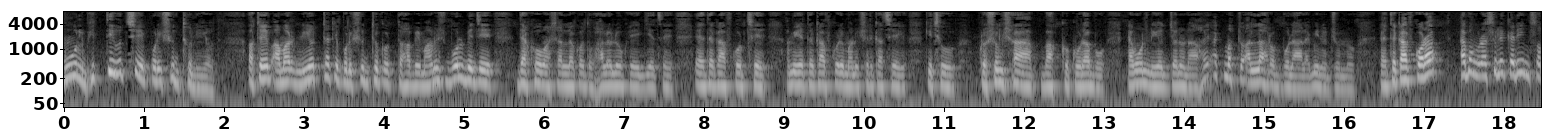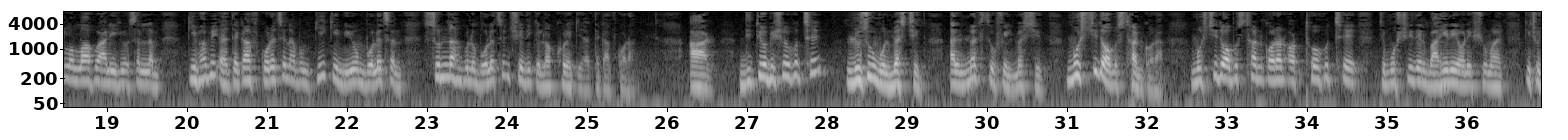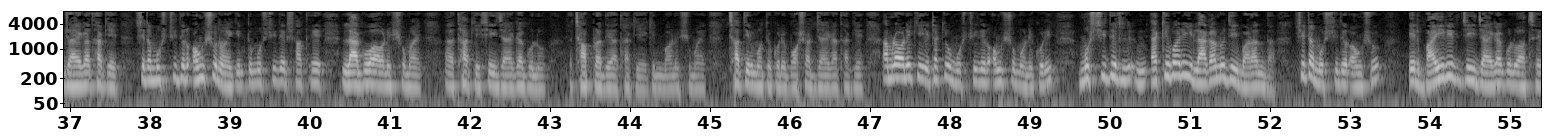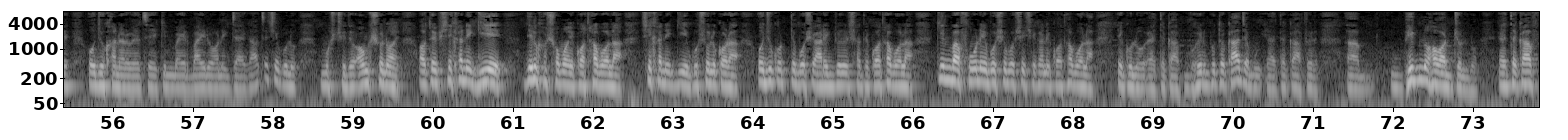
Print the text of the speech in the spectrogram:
মূল ভিত্তি হচ্ছে পরিশুদ্ধ নিয়ত। অতএব আমার নিয়তটাকে পরিশুদ্ধ করতে হবে। মানুষ বলবে যে, দেখো মাসাল্লাহ কত ভালো লোক হয়ে গিয়েছে এতে কাফ করছে, আমি এতে কাফ করে মানুষের কাছে কিছু প্রশংসা, বাক্য করাবো। এমন নিয়ত যেন না হয়, একমাত্র আল্লাহ রব্বুল আলমিনের জন্য। এতেকাফ করা এবং রসুল করিম সাল আলী ওসাল্লাম কীভাবে এতেকাফ করেছেন এবং কি কি নিয়ম বলেছেন, সুন্নাহগুলো বলেছেন, সেদিকে লক্ষ্য রেখে এতেকাফ করা। আর দ্বিতীয় বিষয় হচ্ছে, লুজুমুল মসজিদ। আল মকসুফিল মসজিদ, মসজিদে অবস্থান করা। মসজিদে অবস্থান করার অর্থ হচ্ছে যে মসজিদের বাহিরে অনেক সময় কিছু জায়গা থাকে, সেটা মসজিদের অংশ নয়, কিন্তু মসজিদের সাথে লাগোয়া অনেক সময় থাকে, সেই জায়গাগুলো ছাপড়া দেয়া থাকে, কিংবা অনেক সময় ছাতির মতো করে বসার জায়গা থাকে। আমরা অনেকে এটাকেও মসজিদের অংশ মনে করি। মসজিদের একেবারেই লাগানো যেই বারান্দা, সেটা মসজিদের অংশ এর বাইরের যেই জায়গাগুলো আছে, অজুখানা রয়েছে কিংবা এর বাইরে অনেক জায়গা আছে, সেগুলো মসজিদের অংশ নয়। অতএব সেখানে গিয়ে দীর্ঘ সময় কথা বলা, সেখানে গিয়ে গোসল করা, অজু করতে বসে আরেকজনের সাথে কথা বলা, কিংবা ফোনে বসে বসে সেখানে কথা বলা, এগুলো এতেকাফ বহির্ভূত কাজ এবং এতেকাফের ভিগ্ন হওয়ার জন্য, এতেকাফ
